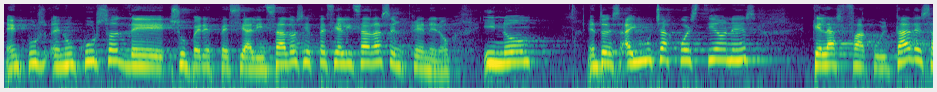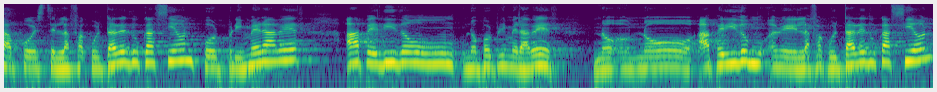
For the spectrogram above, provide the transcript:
en, un curso de superespecializados y especializadas en género. Y no, entonces, hay muchas cuestiones que las facultades apuesten. La Facultad de Educación, por primera vez, ha pedido un... no por primera vez, no, no ha pedido eh, la Facultad de Educación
